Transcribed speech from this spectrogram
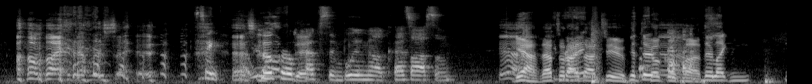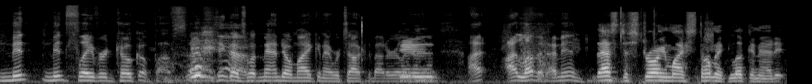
I'm like, that was it. It's like That's- Cocoa Loved it. Puffs and blue milk. That's awesome. Yeah, Yeah, that's what Right? I thought too. But they're, Cocoa Puffs. they're like mint mint flavored Cocoa Puffs. I think that's what Mando Mike and I were talking about earlier. Dude. I, I love it. I'm in. That's destroying my stomach looking at it.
